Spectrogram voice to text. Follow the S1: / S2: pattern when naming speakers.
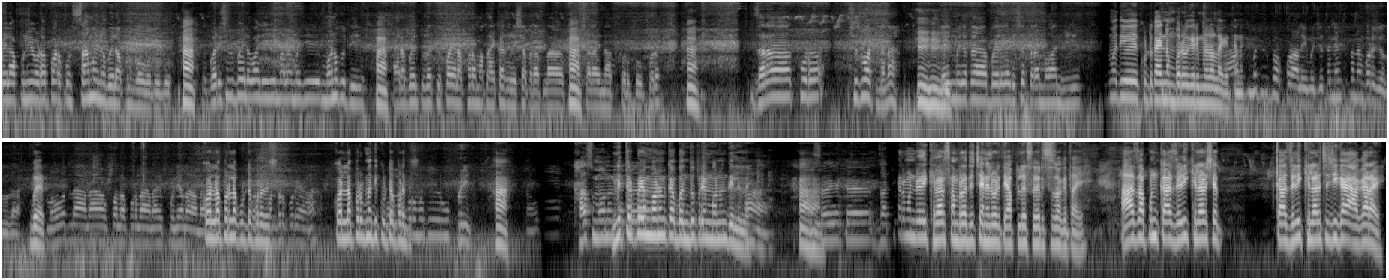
S1: बैल आपण एवढा पारखून सहा महिने बैल आपण बघत होतो.
S2: हा.
S1: बरीचशीच बैलवाली ही मला म्हणजे म्हणत होती
S2: हा.
S1: आयला बैल तुझा ते पहिला फर्मात आहे काजळे क्षेत्रातला
S2: हा.
S1: कशाला नाद करतो. पर
S2: हा.
S1: जरा थोडं शिज वाटलं ना.
S2: हम्म, हम्म,
S1: लई
S2: हम्म.
S1: म्हणजे आता बैलगाडी क्षेत्रामुळे आणि हे
S2: मध्ये कुठं काय नंबर वगैरे मिळाला का त्यानं?
S1: आतमध्येच भरपूर आले म्हणजे तर नेमकं नंबरच येत होता.
S2: बर.
S1: आला कोल्हापूरला आला पुण्याला आला.
S2: कोल्हापूरला कुठं प्रदेश
S1: पंढरपूर आहे,
S2: कोल्हापूरमध्ये कुठं
S1: प्रदेशमध्ये उपरी.
S2: हा.
S1: खास म्हणून
S2: मित्रप्रेम म्हणून का बंधुप्रेम म्हणून दिलेलं आहे?
S1: हा.
S2: हा हा.
S1: असं एक जाती
S2: मंडळी खिलार साम्राज्य चॅनलवरती आपलं सहर्ष स्वागत आहे. आज आपण काजळी खिलार शेत काजळी खिलारचं जी काय आगार आहे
